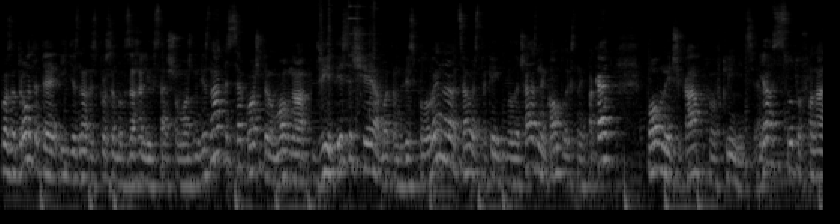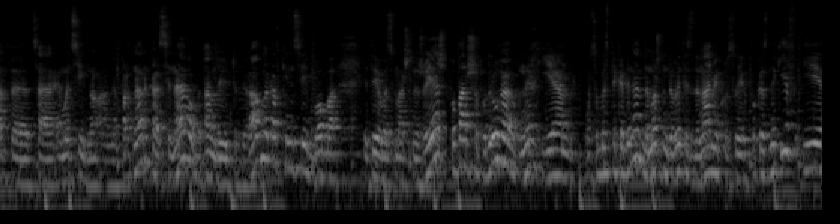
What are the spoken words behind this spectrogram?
позадротити і дізнатись про себе взагалі все, що можна дізнатися, це коштує умовно 2000 або там 2,5. Це ось такий величезний комплексний пакет, повний чекап в клініці. Я суто фанат е, це емоційно, а не партнерка Сінево, бо там дають тобі равлика в кінці, боба, і ти його смачно жуєш. По-перше, по-друге, в них є особистий кабінет, де можна дивитись динаміку своїх показників, і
